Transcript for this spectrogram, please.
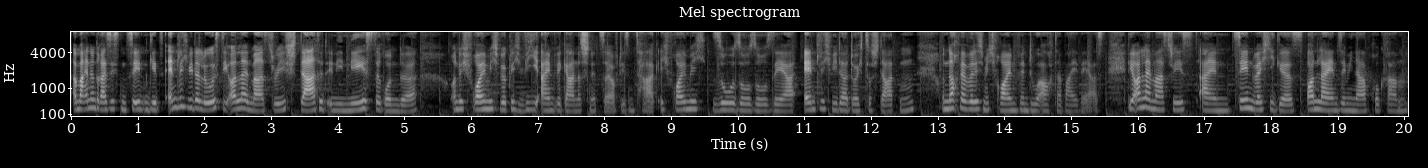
Am 31.10. geht es endlich wieder los. Die Online Mastery startet in die nächste Runde. Und ich freue mich wirklich wie ein veganes Schnitzel auf diesen Tag. Ich freue mich so, so, so sehr, endlich wieder durchzustarten. Und noch mehr würde ich mich freuen, wenn du auch dabei wärst. Die Online Mastery ist ein zehnwöchiges Online-Seminarprogramm,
